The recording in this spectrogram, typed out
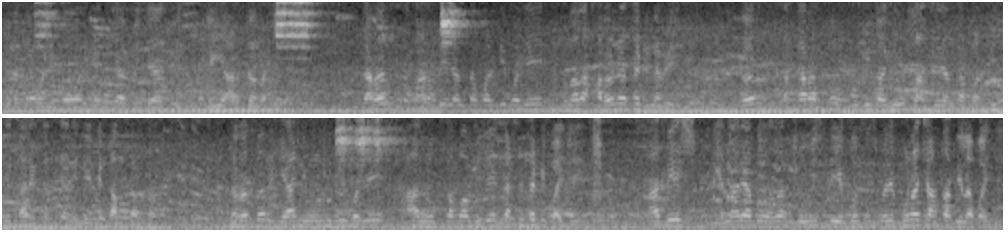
सुनेत्राबाई पवार यांच्या विजयाची कुठलीही अडचण नाही. कारण भारतीय जनता पार्टीमध्ये कुणाला हरवण्यासाठी नव्हे तर सकारात्मक भूमिका घेऊन भारतीय जनता पार्टीचे कार्यकर्ते आणि नेते काम करतात. खरं तर ह्या निवडणुकीमध्ये हा लोकसभा विजय कशासाठी पाहिजे? हा देश येणाऱ्या दोन हजार चोवीस ते एकोणतीसमध्ये कोणाच्या हातात दिला पाहिजे?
